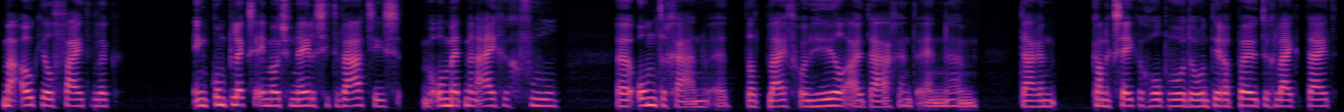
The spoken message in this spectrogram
Maar ook heel feitelijk in complexe emotionele situaties om met mijn eigen gevoel uh, om te gaan. Uh, dat blijft gewoon heel uitdagend. En um, daarin kan ik zeker geholpen worden door een therapeut. Tegelijkertijd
